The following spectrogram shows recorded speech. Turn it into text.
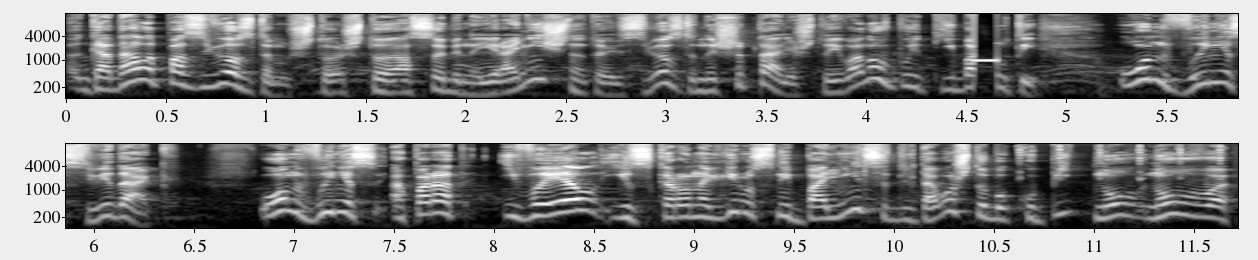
Гадала по звездам, что, что особенно иронично, то есть звезды нашептали, что Иванов будет ебанутый. Он вынес видак он вынес аппарат ИВЛ из коронавирусной больницы для того, чтобы купить нов, нового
